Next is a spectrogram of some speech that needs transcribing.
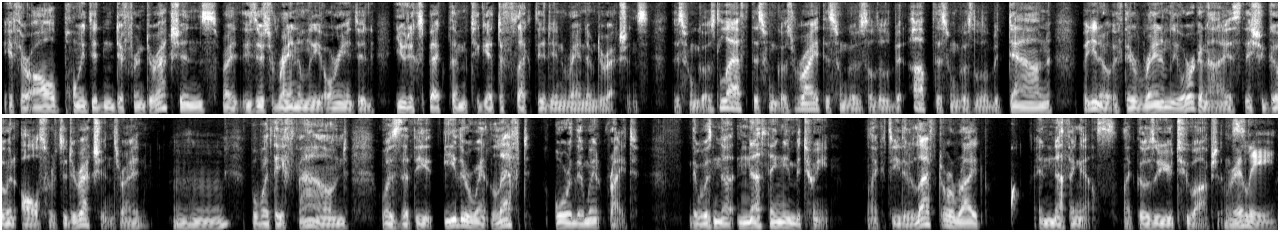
if they're all pointed in different directions, right, these are just randomly oriented, you'd expect them to get deflected in random directions. This one goes left, this one goes right, this one goes a little bit up, this one goes a little bit down. But you know, if they're randomly organized, they should go in all sorts of directions, right? Mm-hmm. But what they found was that they either went left or they went right. There was no, nothing in between. Like it's either left or right, and nothing else. Like those are your two options. Really?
